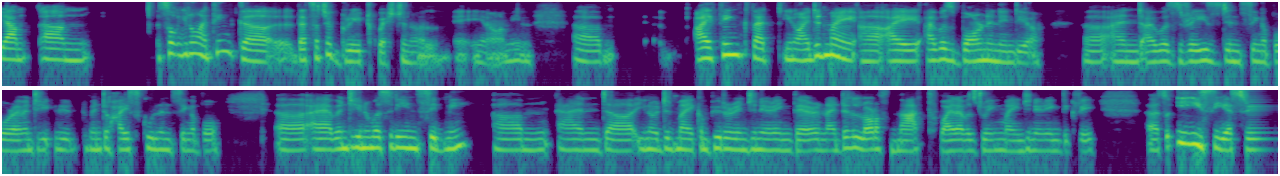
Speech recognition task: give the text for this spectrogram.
yeah um, so you know i think uh, that's such a great question eh, you know i mean um, i think that you know i did my uh, i i was born in india uh, and I was raised in Singapore. I went to went to high school in Singapore. Uh, I went to university in Sydney, um, and uh, you know did my computer engineering there and i did a lot of math while i was doing my engineering degree uh, so eecs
